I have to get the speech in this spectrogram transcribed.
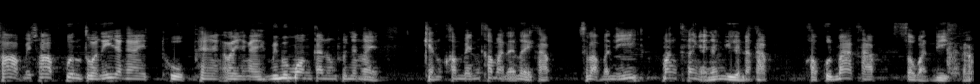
ชอบไม่ชอบหุ้นตัวนี้ยังไงถูกแพงอะไรยังไง มีมุมมองการลงทุนยังไง เขียนคอมเมนต์เข้ามาได้เลยครับสำหรับวันนี้มั่งคั่งอย่างยั่งยืนนะครับ ขอบคุณมากครับ สวัสดีครับ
